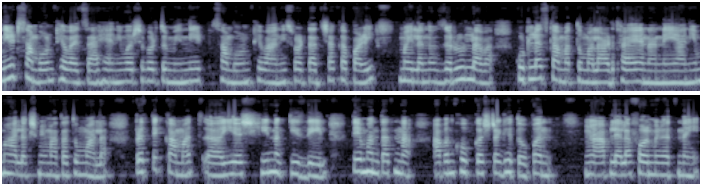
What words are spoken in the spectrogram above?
नीट सांभाळून ठेवायचं आहे आणि वर्षभर तुम्ही नीट सांभाळून ठेवा आणि स्वतःच्या कपाळी महिलांना जरूर लावा. कुठल्याच कामात तुम्हाला अडथळा येणार नाही आणि महालक्ष्मी माता तुम्हाला प्रत्येक कामात यश ही नक्कीच देईल. ते म्हणतात ना आपण खूप कष्ट घेतो पण आपल्याला फळ मिळत नाही.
